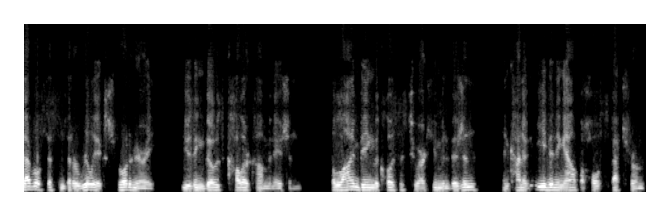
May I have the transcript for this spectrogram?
several systems that are really extraordinary using those color combinations. The lime being the closest to our human vision and kind of evening out the whole spectrum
